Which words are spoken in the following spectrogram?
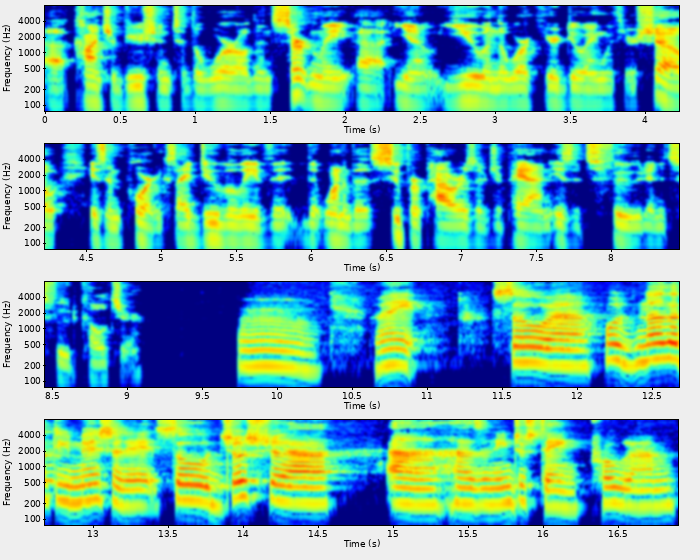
uh, contribution to the world. And certainly, uh, you know, you and the work you're doing with your show is important because I do believe that, that one of the superpowers of Japan is its food and its food culture. Mm, right. So, uh, well, now that you mention it, so Joshua uh, has an interesting program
